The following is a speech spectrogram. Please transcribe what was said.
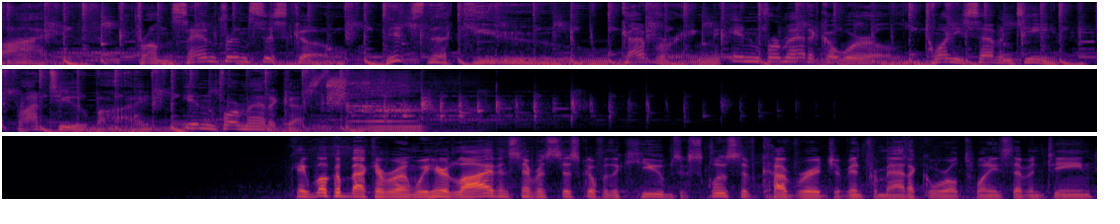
Live from San Francisco, it's theCUBE. Covering Informatica World 2017. Brought to you by Informatica. Okay, welcome back everyone. We're here live in San Francisco for theCUBE's exclusive coverage of Informatica World 2017.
